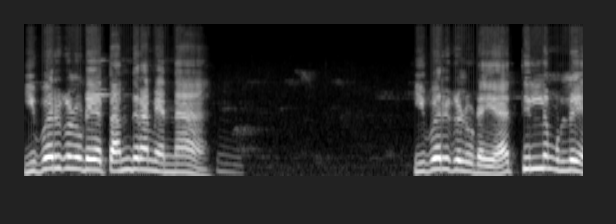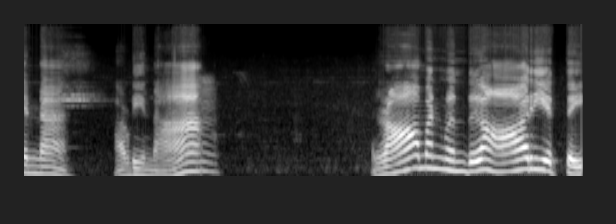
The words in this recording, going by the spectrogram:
இவர்களுடைய தந்திரம் என்ன? இவர்களுடைய தில்லு முள்ளு என்ன? அப்படின்னா ராமன் வந்து ஆரியத்தை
